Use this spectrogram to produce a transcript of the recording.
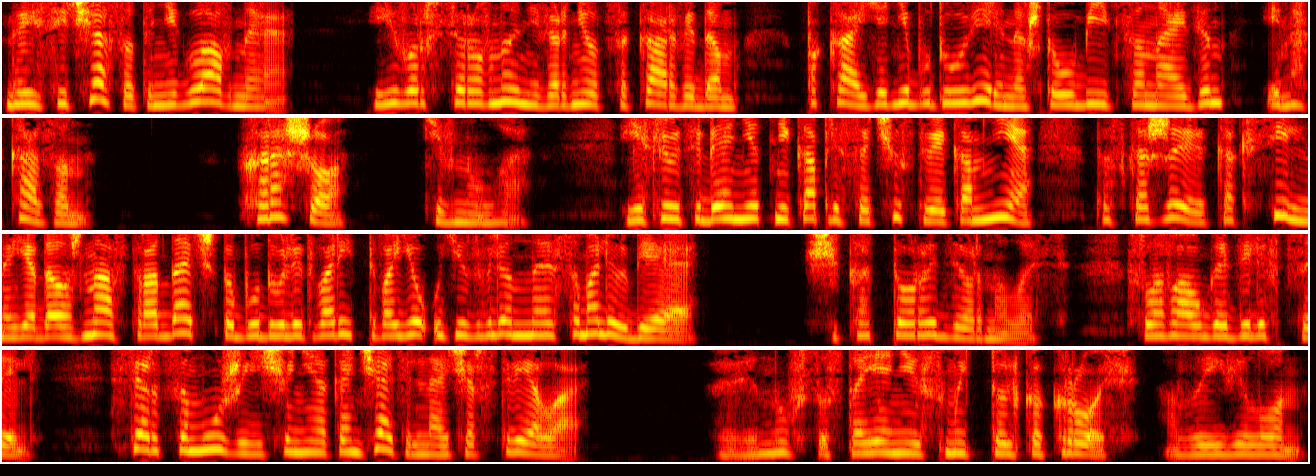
Да и сейчас это не главное. Ивар все равно не вернется к Арвидам, пока я не буду уверена, что убийца найден и наказан. «Хорошо», — кивнула. «Если у тебя нет ни капли сочувствия ко мне, то скажи, как сильно я должна страдать, чтобы удовлетворить твое уязвленное самолюбие?» Щека Тора дернулась. Слова угодили в цель. Сердце мужа еще не окончательно очерствело. «Вину в состоянии смыть только кровь», — заявил он.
